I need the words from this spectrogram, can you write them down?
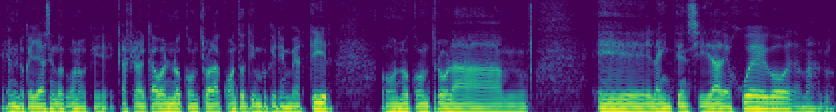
En lo que ya siendo que, bueno, que, al fin y al cabo él no controla cuánto tiempo quiere invertir o no controla mm, eh, la intensidad de juego y demás. ¿no?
